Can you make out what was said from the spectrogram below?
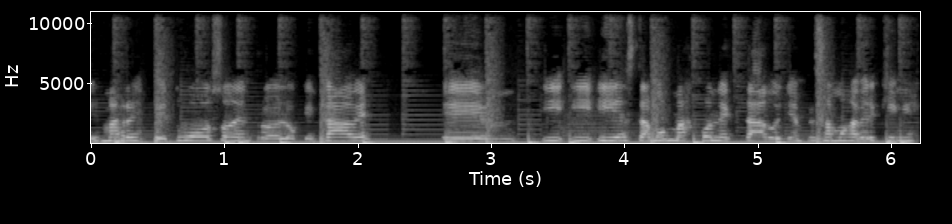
es más respetuoso dentro de lo que cabe eh, y, estamos más conectados, ya empezamos a ver quién es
